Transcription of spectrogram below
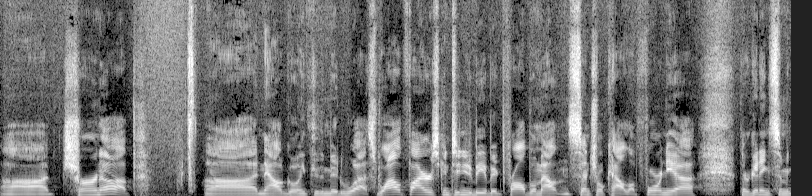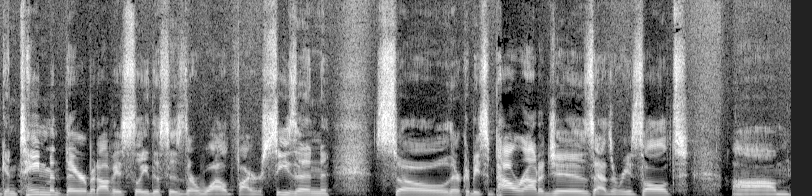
uh, churn up uh, now going through the Midwest. Wildfires continue to be a big problem out in central California. They're getting some containment there, but obviously this is their wildfire season. So there could be some power outages as a result. Um,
